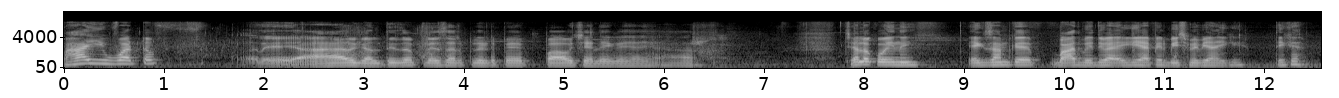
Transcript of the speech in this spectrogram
भाई वट अरे यार, गलती से प्रेशर प्लेट पे पाव चले गया यार। चलो, कोई नहीं। एग्ज़ाम के बाद वीडियो आएगी या फिर बीच में भी आएगी, ठीक है?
